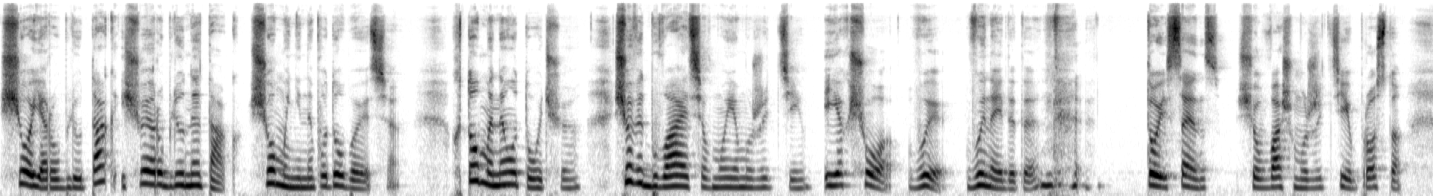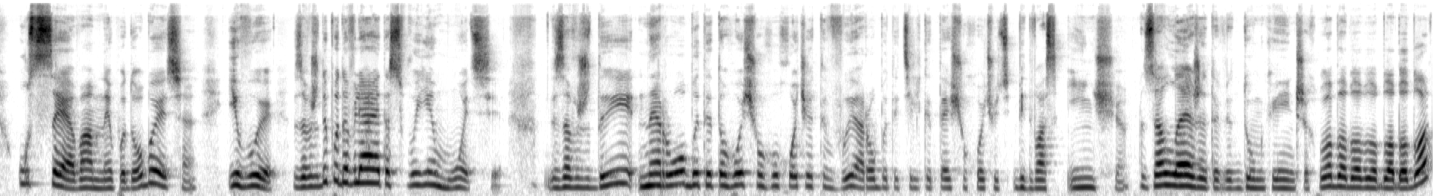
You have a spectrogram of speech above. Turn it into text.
що я роблю так і що я роблю не так, що мені не подобається, хто мене оточує, що відбувається в моєму житті. І якщо ви винайдете той сенс, що в вашому житті просто усе вам не подобається, і ви завжди подавляєте свої емоції, завжди не робите того, чого хочете ви, а робите тільки те, що хочуть від вас інші, залежите від думки інших, бла бла бла бла бла бла бла.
